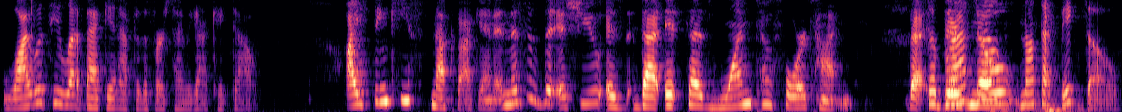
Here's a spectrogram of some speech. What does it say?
why was he let back in after the first time he got kicked out? I think he snuck back in, and this is the issue: is that it says one to four times. That The there's no, not that big though.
